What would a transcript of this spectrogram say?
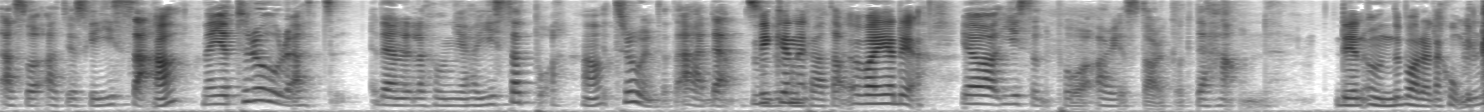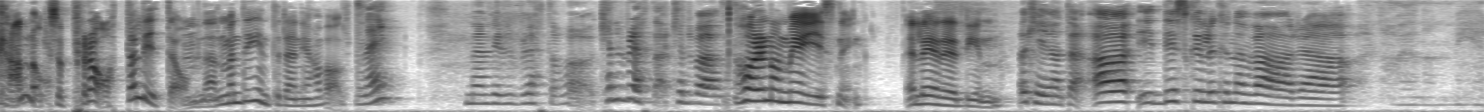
alltså, att jag ska gissa. Ja. Men jag tror att den relation jag har gissat på, Ja. jag tror inte att det är den som Vilken, du kommer prata om. vad är det? Jag gissade på Arya Stark och The Hound. Det är en underbar relation. Vi Mm. kan också prata lite om den, men det är inte den jag har valt. Nej, men vill du berätta vad... Kan du berätta? Kan du bara... Har du någon mer gissning? Eller är det din? Okej, vänta. Ja, det skulle kunna vara... Har jag någon mer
